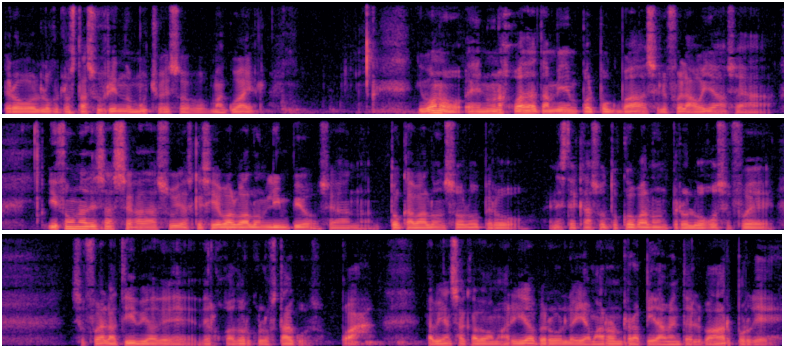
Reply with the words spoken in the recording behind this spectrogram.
pero lo, lo está sufriendo mucho eso Maguire. Y bueno, en una jugada también Paul Pogba se le fue la olla, o sea, hizo una de esas segadas suyas que se lleva el balón limpio, o sea, toca balón solo, pero en este caso tocó balón, pero luego se fue se fue a la tibia de, del jugador con los tacos. Buah. Le habían sacado a María, pero le llamaron rápidamente el bar porque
